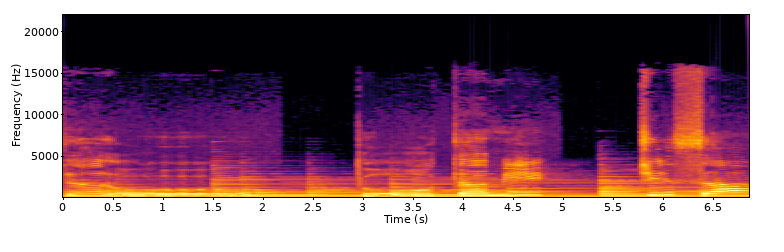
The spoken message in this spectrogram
下を通った道さ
